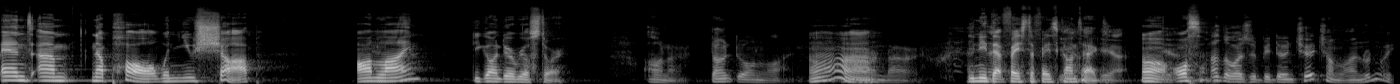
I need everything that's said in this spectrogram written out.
And um, now, Paul, when you shop online, do you go into a real store? Oh no, don't do online. Ah. Oh no. You need that face-to-face contact. Yeah. Oh, yeah. awesome. Otherwise, we'd be doing church online, wouldn't we?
